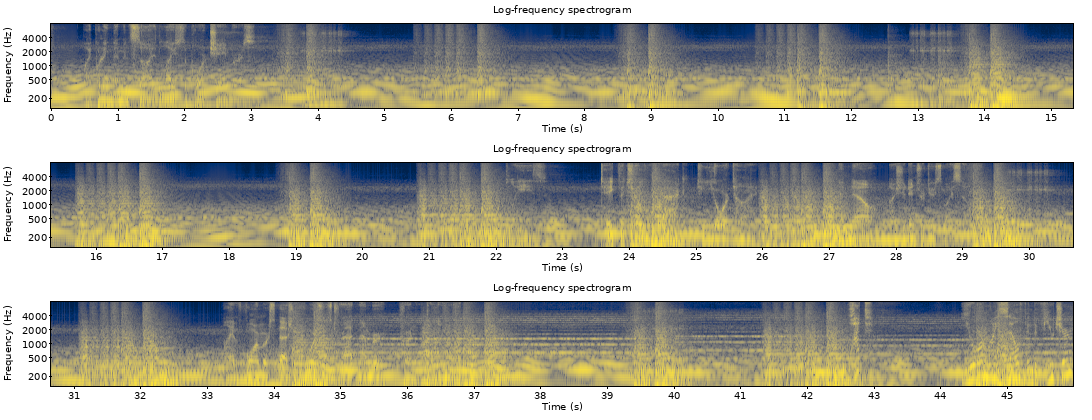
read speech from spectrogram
by putting them inside life support chambers. Former Special Forces TRAT member, Colonel Morton. What? You're myself in the future?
